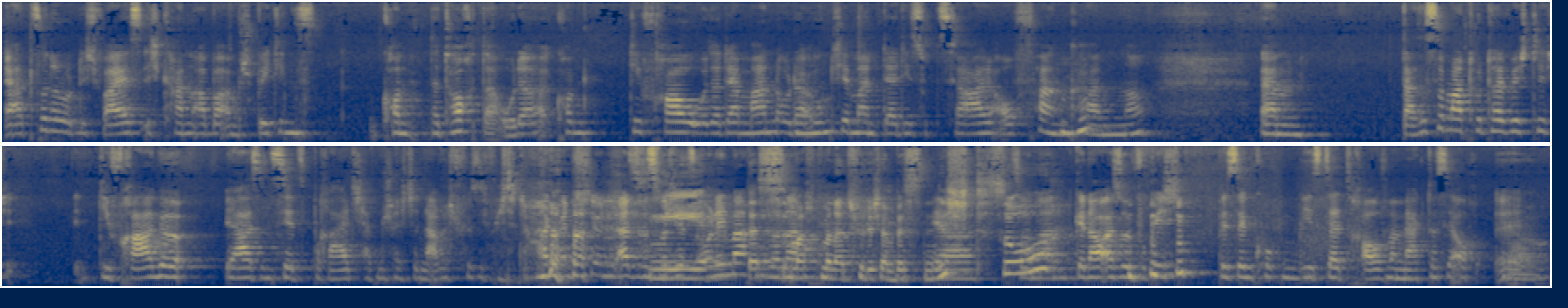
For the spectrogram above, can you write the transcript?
Ärztin und ich weiß, ich kann aber am spätestens kommt eine Tochter oder kommt die Frau oder der Mann oder mhm. irgendjemand, der die sozial auffangen mhm. kann. Ne? Ähm, das ist immer total wichtig. Die Frage, ja, sind Sie jetzt bereit? Ich habe eine schlechte Nachricht für Sie. Ich mal ganz schön, also das nee, ich jetzt auch nicht machen. Das sondern, macht man natürlich am besten ja, nicht so. Sondern, genau, also wirklich ein bisschen gucken, wie ist der drauf. Man merkt das ja auch, äh, ja.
